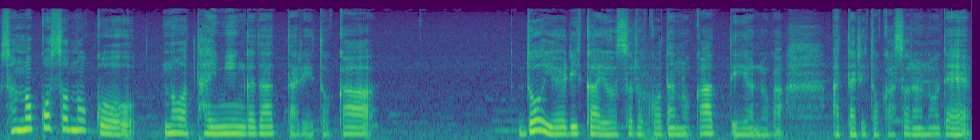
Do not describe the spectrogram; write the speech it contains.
その子その子のタイミングだったりとかどういう理解をする子なのかっていうのがあったりとかするので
